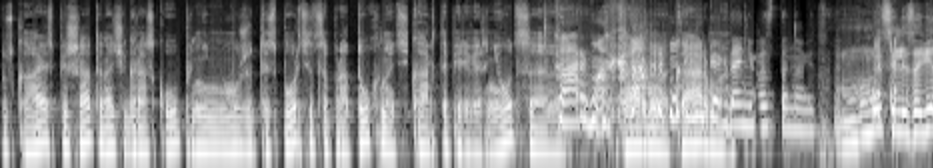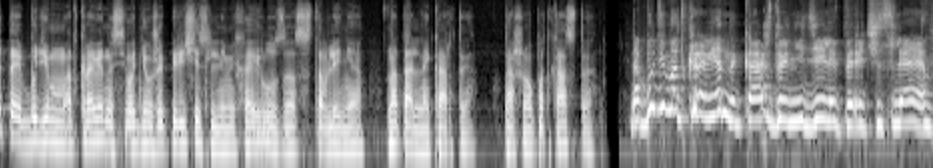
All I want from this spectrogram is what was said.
Пускай спешат, иначе гороскоп не может испортиться, протухнуть, карта перевернется. Карма. Карма, карма. Никогда не восстановится. Мы с Елизаветой будем откровенно сегодня уже перечислили Михаилу за составление натальной карты нашего подкаста. Да будем откровенны, каждую неделю перечисляем.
